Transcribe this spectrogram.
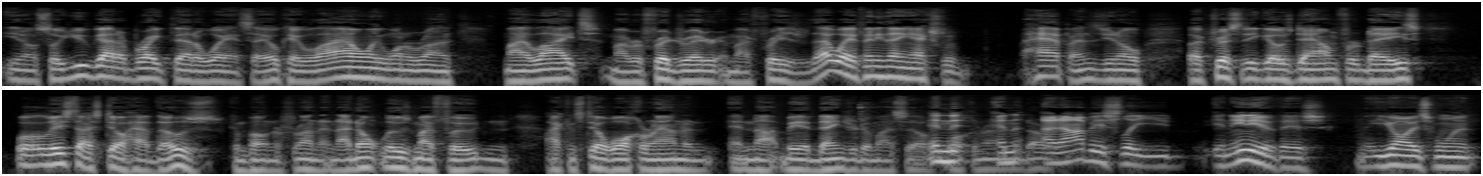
You know, so you've got to break that away and say, okay, well, I only want to run my lights, my refrigerator, and my freezer. That way, if anything actually happens, you know, electricity goes down for days. Well, at least I still have those components running. And I don't lose my food, and I can still walk around and, and not be a danger to myself. And walking around in and, and obviously, you, in any of this, you always want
